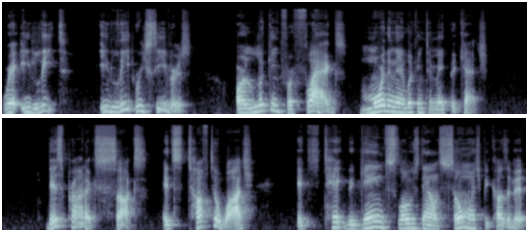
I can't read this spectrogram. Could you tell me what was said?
where elite elite receivers are looking for flags more than they're looking to make the catch. This product sucks. It's tough to watch. It's take the game slows down so much because of it.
